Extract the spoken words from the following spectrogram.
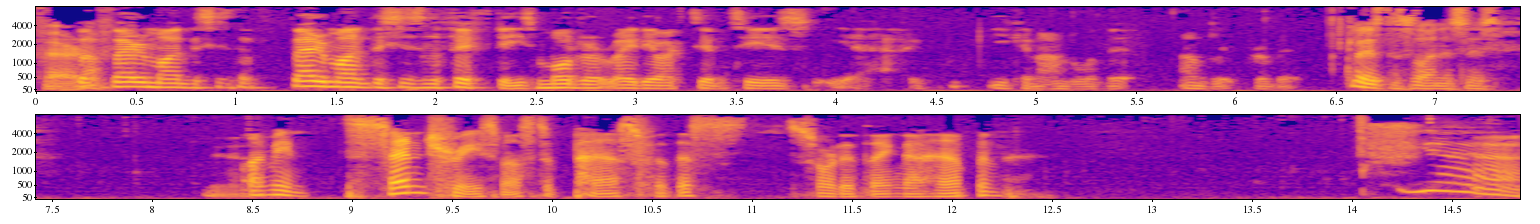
Fair But enough. bear in mind this is the bear in mind this is the fifties. Moderate radioactivity is yeah you can handle a bit handle it for a bit. Clears the sinuses. Yeah. I mean, centuries must have passed for this sort of thing to happen. Yeah.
